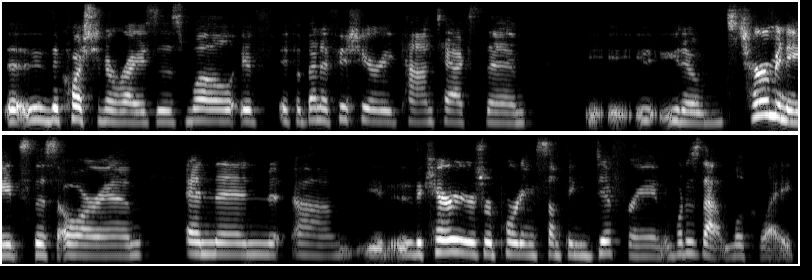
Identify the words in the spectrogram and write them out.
the, the question arises: Well, if if a beneficiary contacts them, you know, terminates this ORM, and then um, the carrier is reporting something different. What does that look like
